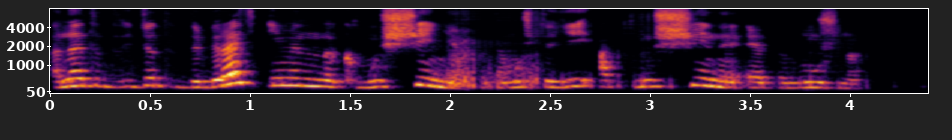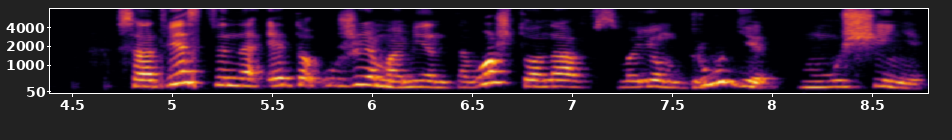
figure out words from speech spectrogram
она это идет добирать именно к мужчине, потому что ей от мужчины это нужно. Соответственно, это уже момент того, что она в своем друге, мужчине,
